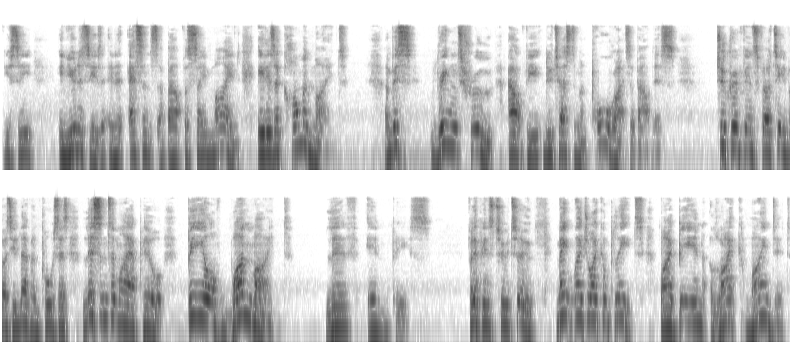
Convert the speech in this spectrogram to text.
You see, in unity is in essence about the same mind. It is a common mind. And this rings through out the New Testament. Paul writes about this. 2 Corinthians 13, verse 11, Paul says, Listen to my appeal. Be of one mind. Live in peace. Philippians 2 2, Make my joy complete by being like minded,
